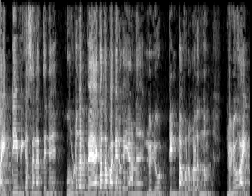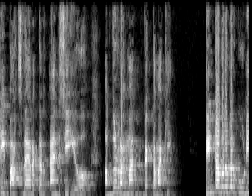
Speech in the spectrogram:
ഐ ടി വികസനത്തിന് കൂടുതൽ വേഗത പകരുകയാണ് ലുലു ടിൻ ടവറുകളെന്നും Lulu I T parks director and CEO Abdul Rahman വ്യക്തമാക്കി. ടിൻ ടവറുകൾ കൂടി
